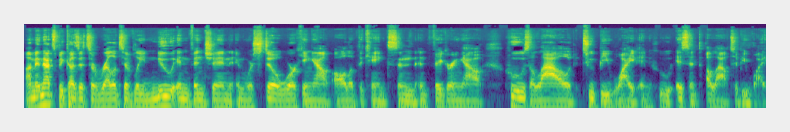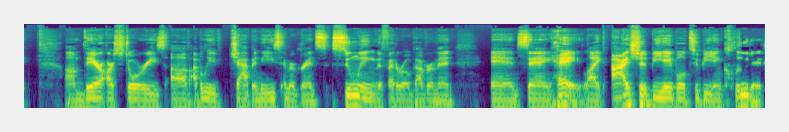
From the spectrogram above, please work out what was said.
Um, and that's because it's a relatively new invention and we're still working out all of the kinks and, and figuring out who's allowed to be white and who isn't allowed to be white. Um, there are stories of, I believe, Japanese immigrants suing the federal government and saying, hey, like I should be able to be included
